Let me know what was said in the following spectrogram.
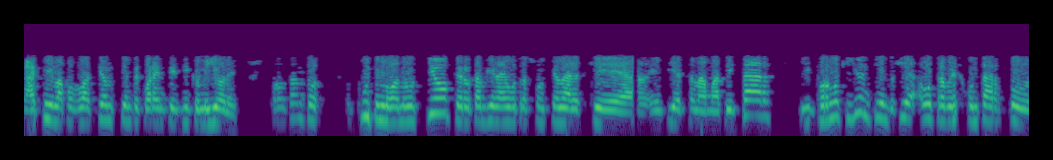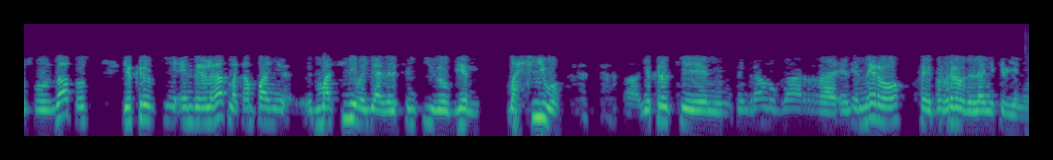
Aquí la población 145 millones. Por lo tanto, Putin lo anunció, pero también hay otros funcionarios que uh, empiezan a matizar, y por lo que yo entiendo, si otra vez juntar todos los datos, yo creo que en realidad la campaña masiva ya en el sentido bien masivo, uh, yo creo que tendrá lugar en enero, febrero del año que viene.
